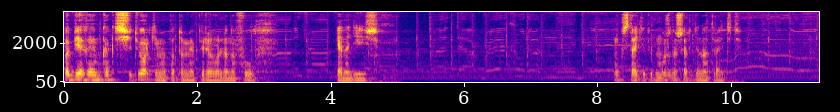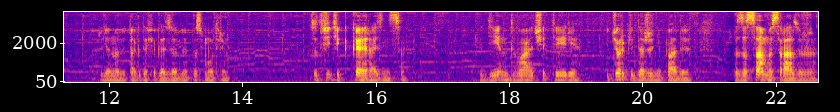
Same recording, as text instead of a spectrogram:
Побегаем как с четверками, потом я переролю на фул. Я надеюсь. Ну, кстати, тут можно шардина тратить. Ордену и так дофига заодно посмотрим. Смотрите, какая разница. Один, два, четыре. Пятерки даже не падают. За самый сразу же.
